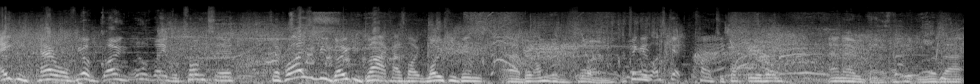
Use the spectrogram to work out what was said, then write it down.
taken care of. You're going all the way to Trunks here. Surprisingly, Goku Black has like Loki been uh, been before him. The thing is, I just get kind of too cocky with him. And there we go. I hit you with that.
